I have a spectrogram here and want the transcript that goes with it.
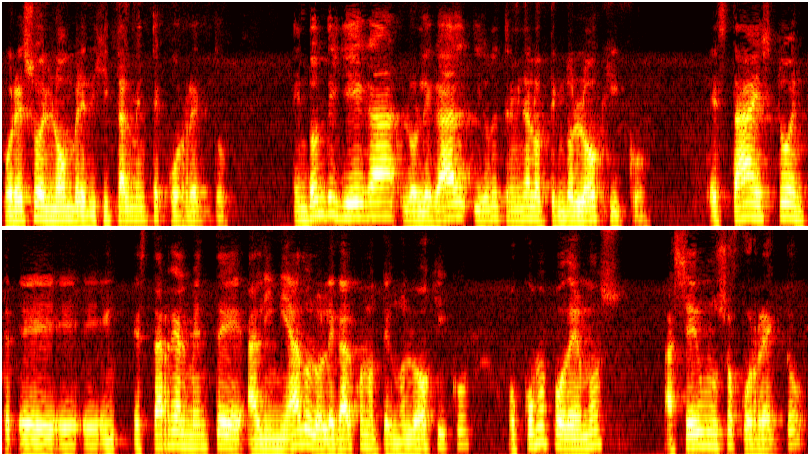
Por eso el nombre, digitalmente correcto. ¿En dónde llega lo legal y dónde termina lo tecnológico? ¿Está esto, eh, eh, eh, está realmente alineado lo legal con lo tecnológico? ¿O cómo podemos hacer un uso correcto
